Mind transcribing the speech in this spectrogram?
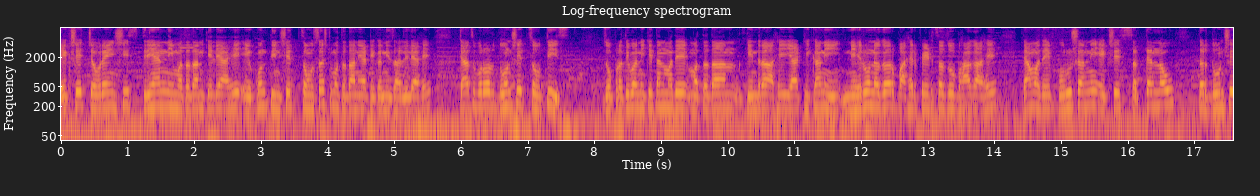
एकशे चौऱ्याऐंशी स्त्रियांनी मतदान केले आहे. एकूण तीनशे चौसष्ट मतदान या ठिकाणी झालेले आहे. त्याचबरोबर दोनशे चौतीस जो प्रतिभा निकेतनमध्ये मतदान केंद्र आहे या ठिकाणी नेहरू नगर बाहेरपेठचा जो भाग आहे त्यामध्ये पुरुषांनी एकशे सत्त्याण्णव तर दोनशे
